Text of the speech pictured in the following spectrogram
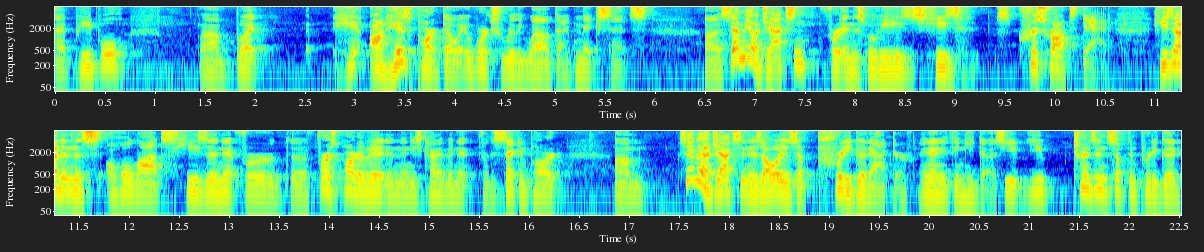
at people. Uh, but on his part though, it works really well. If that makes sense. Uh, Samuel Jackson for in this movie, he's he's Chris Rock's dad. He's not in this a whole lot. He's in it for the first part of it, and then he's kind of in it for the second part. Um, Samuel Jackson is always a pretty good actor in anything he does. He, he turns in something pretty good.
